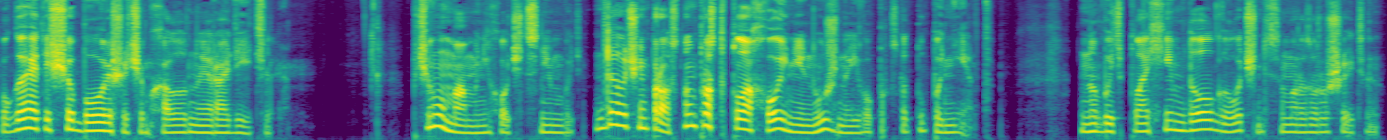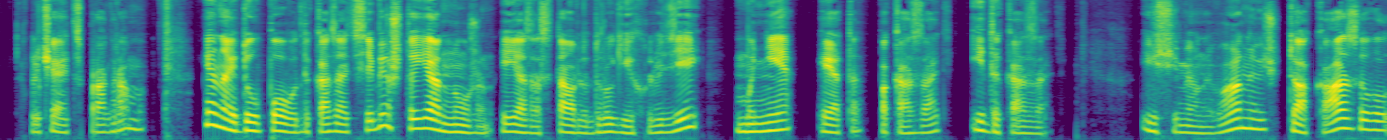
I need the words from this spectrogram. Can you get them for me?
пугает еще больше, чем холодные родители. Почему мама не хочет с ним быть? Да очень просто. Он просто плохой, ненужный, его просто тупо нет. Но быть плохим долго очень саморазрушительно включается программа, я найду повод доказать себе, что я нужен, и я заставлю других людей мне это показать и доказать. И Семен Иванович доказывал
